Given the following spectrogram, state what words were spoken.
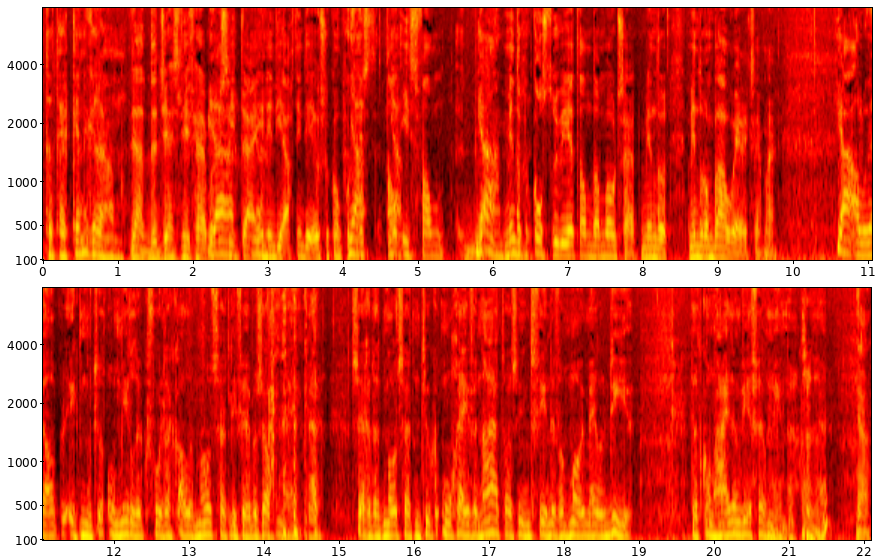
dat herken ik eraan. Ja, de jazzliefhebber ja, ziet daarin ja. in die 18e-eeuwse componist... Ja, al iets van minder geconstrueerd dan, dan Mozart. Minder, minder een bouwwerk, zeg maar. Ja, alhoewel, ik moet onmiddellijk, voordat ik alle Mozart-liefhebbers over krijg... zeggen dat Mozart natuurlijk ongeëvenaard was in het vinden van mooie melodieën. Dat kon Haydn weer veel minder. hè? Ja.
